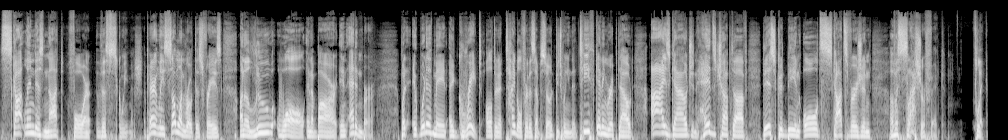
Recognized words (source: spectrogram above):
Scotland is not for the squeamish. Apparently, someone wrote this phrase on a loo wall in a bar in Edinburgh. But it would have made a great alternate title for this episode between the teeth getting ripped out, eyes gouged, and heads chopped off. This could be an old Scots version of a slasher fic. Flick.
